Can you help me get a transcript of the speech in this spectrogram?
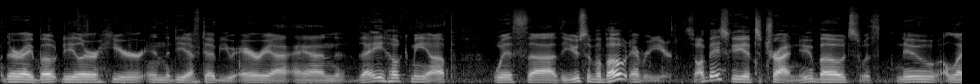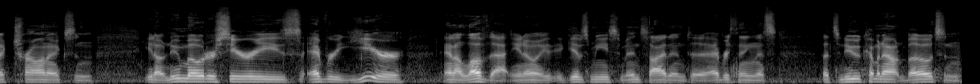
they're a boat dealer here in the DFW area, and they hook me up with uh, the use of a boat every year. So I basically get to try new boats with new electronics and you know new motor series every year, and I love that. You know, it, it gives me some insight into everything that's that's new coming out in boats and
